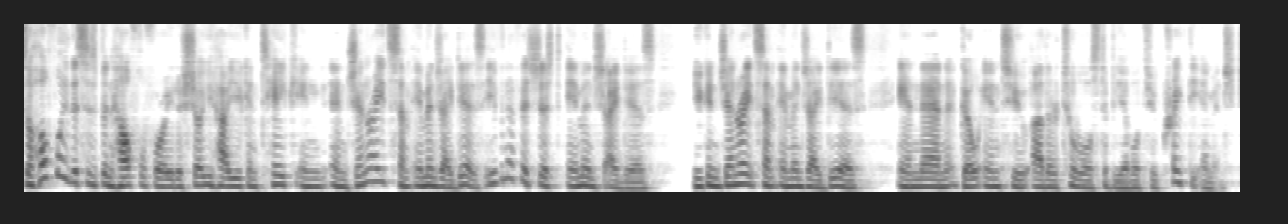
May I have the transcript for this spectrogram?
So hopefully this has been helpful for you to show you how you can take and, and generate some image ideas, even if it's just image ideas, you can generate some image ideas and then go into other tools to be able to create the image.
